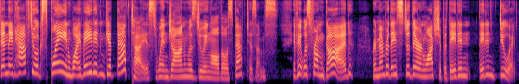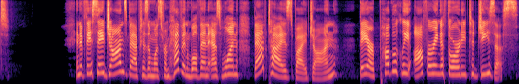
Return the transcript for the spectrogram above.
then they'd have to explain why they didn't get baptized when John was doing all those baptisms. If it was from God, remember they stood there and watched it, but they didn't they didn't do it. And if they say John's baptism was from heaven, well then as one baptized by John, they are publicly offering authority to Jesus,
